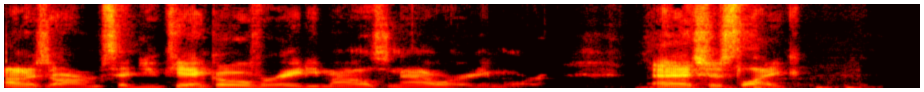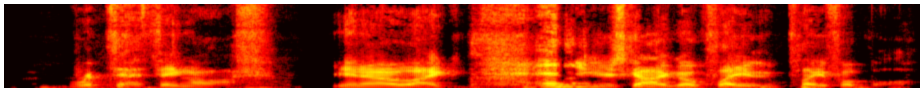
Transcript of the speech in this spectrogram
on his arm, said you can't go over 80 miles an hour anymore, and it's just like rip that thing off. You know, like and, you just got to go play play football.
